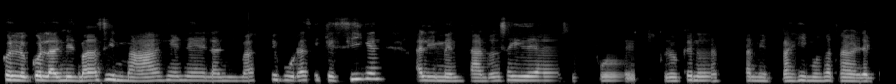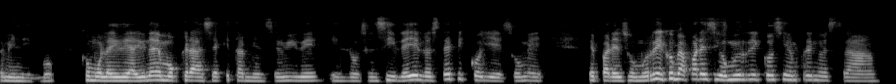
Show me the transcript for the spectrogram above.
con, con las mismas imágenes, las mismas figuras y que siguen alimentando esa idea. Creo que nos también trajimos a través del feminismo, como la idea de una democracia que también se vive en lo sensible y en lo estético, y eso me, me pareció muy rico, me ha parecido muy rico siempre nuestra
